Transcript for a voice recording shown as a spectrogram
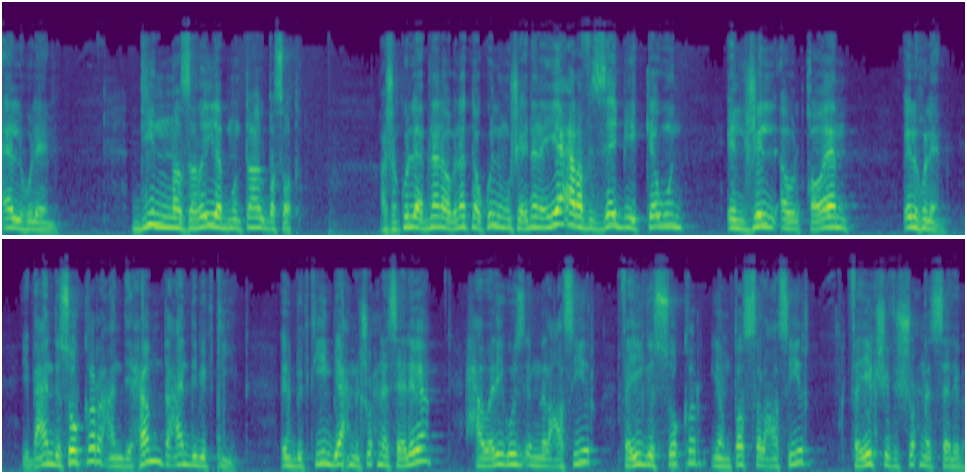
الهلامي دي النظرية بمنتهى البساطة. عشان كل أبنائنا وبناتنا وكل مشاهدينا يعرف إزاي بيتكون الجل أو القوام الهلامي يبقى عندي سكر عندي حمض عندي بكتين. البكتين بيحمل شحنة سالبة حواليه جزء من العصير فيجي السكر يمتص العصير فيكشف الشحنة السالبة.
